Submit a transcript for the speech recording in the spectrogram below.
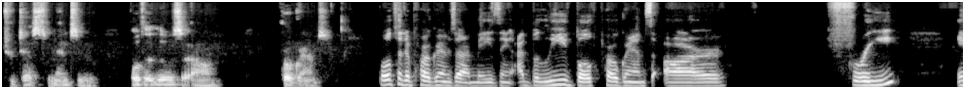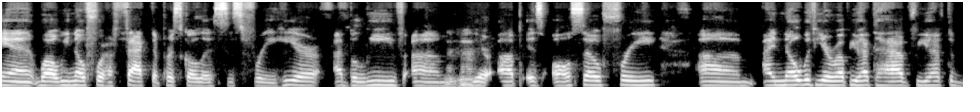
true testament to both of those um, programs. Both of the programs are amazing. I believe both programs are free and while we know for a fact that Per Scholas is free here, I believe um, mm-hmm. Year Up is also free. Um, I know with Year Up you have to have you have to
